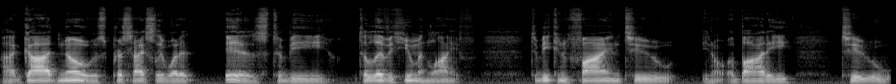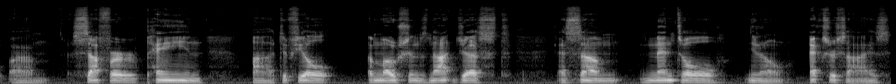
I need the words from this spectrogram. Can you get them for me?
Uh, God knows precisely what it is to be to live a human life, to be confined to you know a body, to um, suffer pain, uh, to feel emotions not just as some mental you know exercise,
